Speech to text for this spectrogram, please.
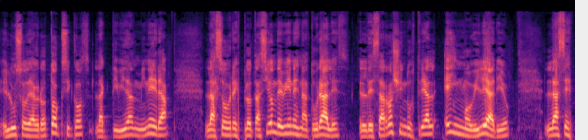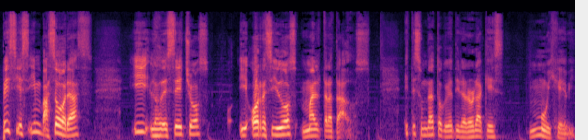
el uso de agrotóxicos, la actividad minera, la sobreexplotación de bienes naturales, el desarrollo industrial e inmobiliario, las especies invasoras y los desechos y, o residuos maltratados. Este es un dato que voy a tirar ahora que es muy heavy.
